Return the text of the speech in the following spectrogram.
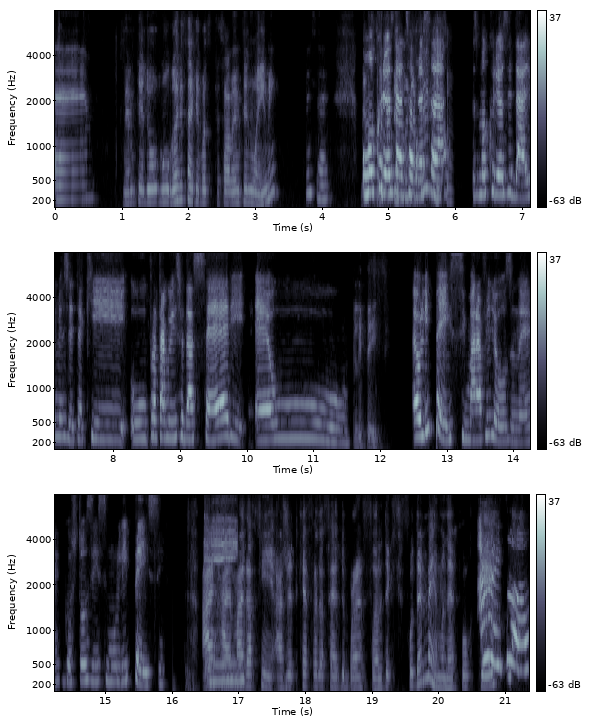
é. Mesmo tendo um grande série que é cancelada, mesmo tendo M. Pois é. Uma curiosidade sobre essa-. Uma curiosidade, minha gente, é que o protagonista da série é o. Lee Pace. É o Lee Pace, maravilhoso, né? Gostosíssimo o Lee Pace. Ai, E- ai, mas assim, a gente que é fã da série do Brian Fuller tem que se fuder mesmo, né? Porque Então,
